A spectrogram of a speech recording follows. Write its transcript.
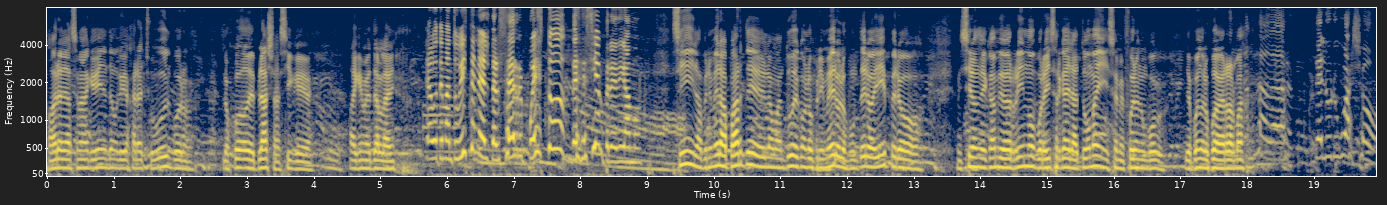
ahora la semana que viene tengo que viajar a Chubut por los juegos de playa, así que hay que meterla ahí. Te mantuviste en el tercer puesto desde siempre, digamos. Sí, la primera parte la mantuve con los primeros, los punteros ahí, pero me hicieron el cambio de ritmo por ahí cerca de la toma y se me fueron un poco. Después no los puedo agarrar más. Del uruguayo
